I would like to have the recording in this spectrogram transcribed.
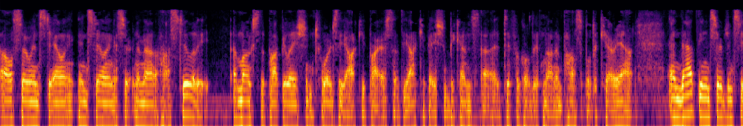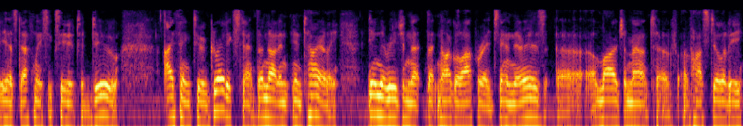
also instilling, instilling a certain amount of hostility amongst the population towards the occupier so that the occupation becomes uh, difficult, if not impossible, to carry out. And that the insurgency has definitely succeeded to do, I think, to a great extent, though not in, entirely, in the region that, that Nagl operates in. There is uh, a large amount of, of hostility,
